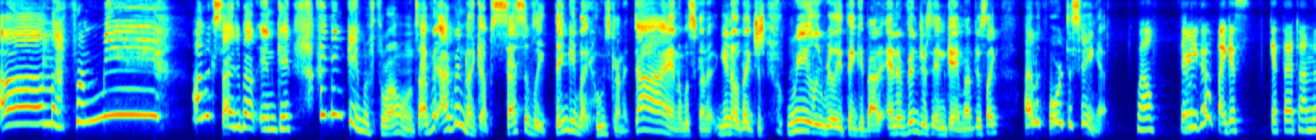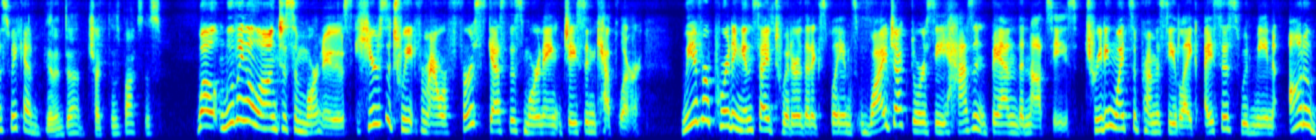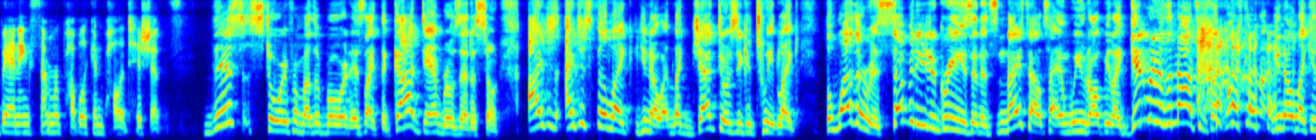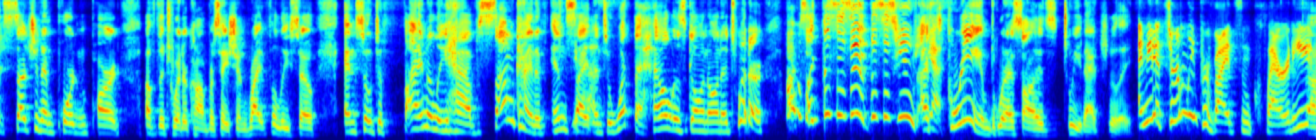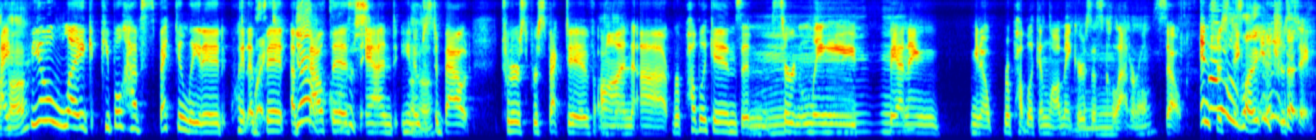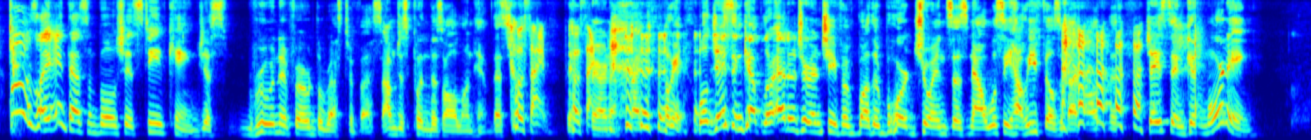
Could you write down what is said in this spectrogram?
Um, for me, I'm excited about Endgame. I think Game of Thrones. I've been, I've been like obsessively thinking like who's gonna die and what's gonna, you know, like just really, really think about it. And Avengers Endgame, I'm just like, I look forward to seeing it. Well, there you go. I guess get that done this weekend. Get it done. Check those boxes. Well, moving along to some more news, here's a tweet from our first guest this morning, Jason Koebler. We have reporting inside Twitter that explains why Jack Dorsey hasn't banned the Nazis. Treating white supremacy like ISIS would mean auto banning some Republican politicians. This story from Motherboard is like the goddamn Rosetta Stone. I just, I just feel like, you know, like Jack Dorsey could tweet like, the weather is 70 degrees and it's nice outside, and we would all be like, get rid of the Nazis. Like, what's going on? You know, like it's such an important part of the Twitter conversation, rightfully so. And so to finally have some kind of insight Yes. into what the hell is going on in Twitter, I was like, this is it. This is huge. I Yes. screamed when I saw his tweet, actually. I mean, it certainly provides some clarity. Uh-huh. I feel like people have speculated quite a Right. bit about of this. Uh-huh. and, you know, just about Twitter's perspective on uh, Republicans and certainly Mm-hmm. banning, you know, Republican lawmakers as collateral. So interesting. I was like, ain't interesting. That, I was like, ain't that some bullshit? Steve King just ruined it for the rest of us. I'm just putting this all on him. That's just, Cosign. Yeah, Cosign. Fair enough. Right. Okay. Well, Jason Koebler, editor in chief of Motherboard, joins us now. We'll see how he feels about all of this. Jason, good morning.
